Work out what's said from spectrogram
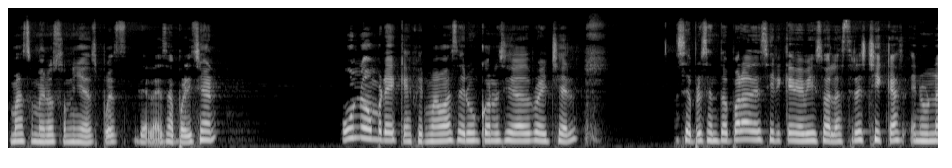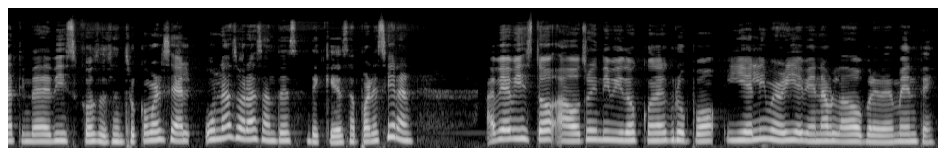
más o menos un año después de la desaparición, un hombre que afirmaba ser un conocido de Rachel se presentó para decir que había visto a las tres chicas en una tienda de discos del centro comercial unas horas antes de que desaparecieran. Había visto a otro individuo con el grupo y él y Mary habían hablado brevemente.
